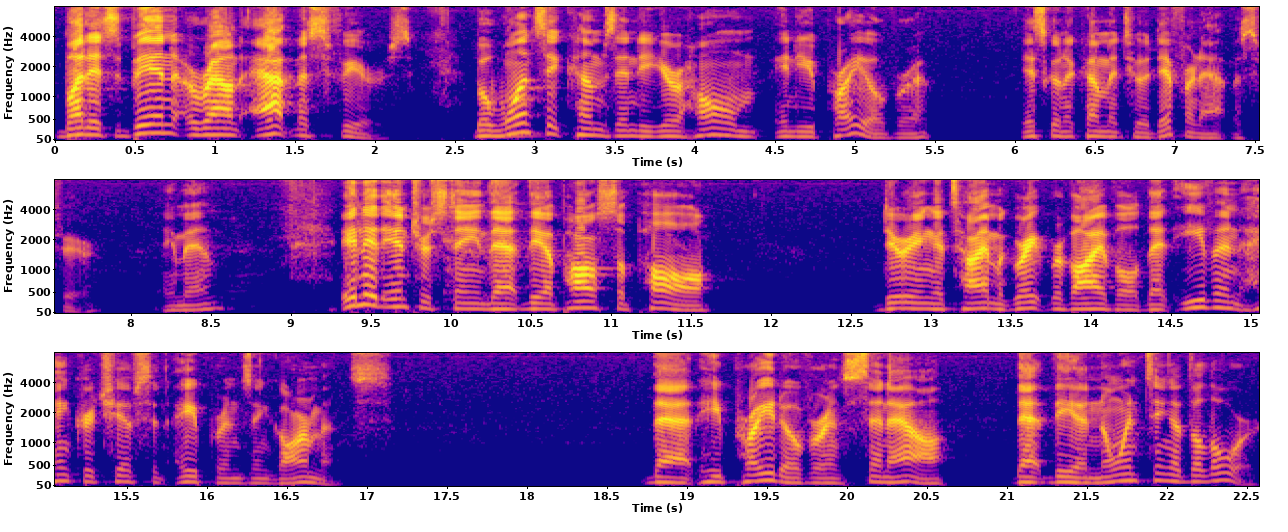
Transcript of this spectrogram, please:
but it's been around atmospheres. But once it comes into your home and you pray over it, it's going to come into a different atmosphere. Amen? Isn't it interesting that the Apostle Paul, during a time of great revival, that even handkerchiefs and aprons and garments that he prayed over and sent out, that the anointing of the Lord,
